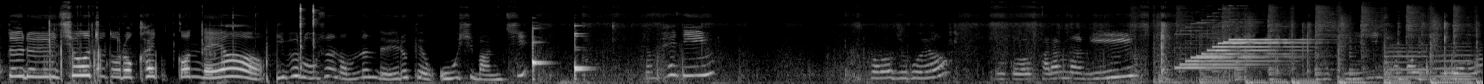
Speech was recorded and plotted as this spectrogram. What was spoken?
옷들을 치워주도록 할 건데요. 입을 옷은 없는데 왜 이렇게 옷이 많지? 일단 패딩 걸어주고요. 이거 바람막이 바지 잡아주고요.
